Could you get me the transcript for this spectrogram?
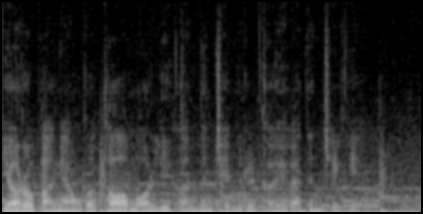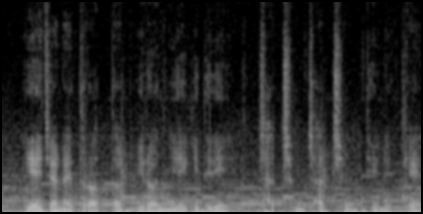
여러 방향으로 더 멀리 걷는 재미를 더해가던 제게 예전에 들었던 이런 얘기들이 차츰차츰 뒤늦게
